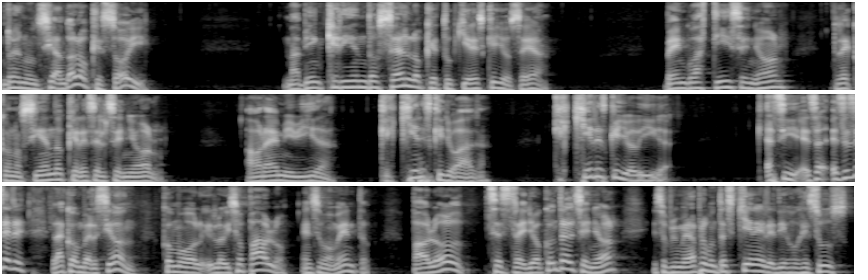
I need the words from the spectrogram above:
renunciando a lo que soy más bien queriendo ser lo que tú quieres que yo sea. Vengo a ti, Señor, reconociendo que eres el Señor ahora de mi vida. ¿Qué quieres que yo haga? ¿Qué quieres que yo diga? Así, esa, esa es la conversión, como lo hizo Pablo en su momento. Pablo se estrelló contra el Señor y su primera pregunta es ¿quién Le dijo Jesús.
